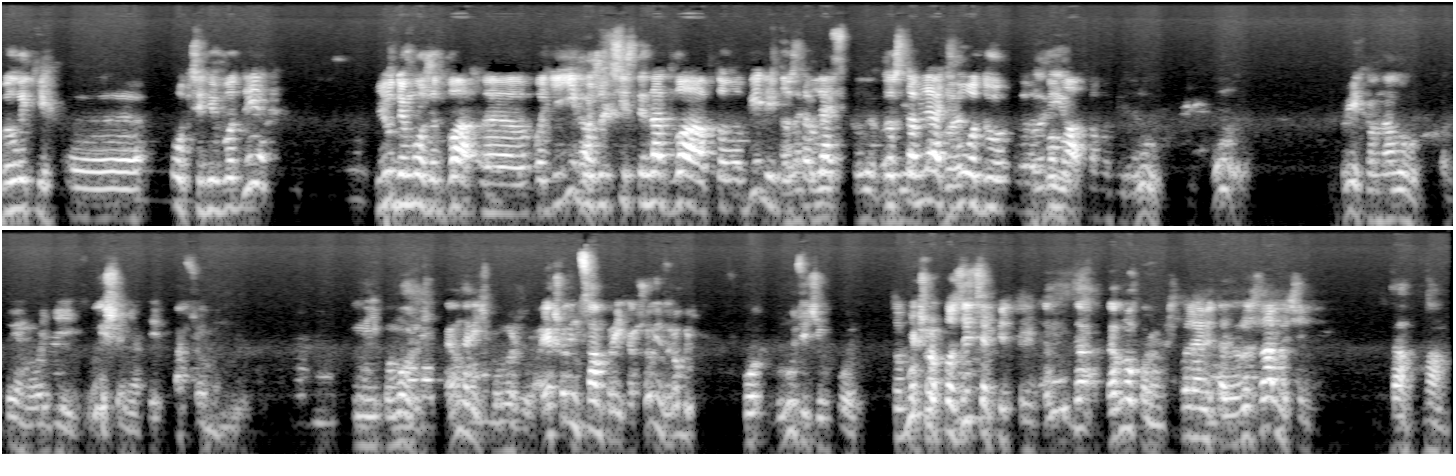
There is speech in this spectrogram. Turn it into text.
великих обсягів води, люди можуть два е, водії Так. можуть сісти на два автомобілі і доставляти, доставляти воду двома автомобілями. луг, приїхав на луг один водій з вишення, ти, а що мені? Ти мені поможеш? Певна річ поможу. А якщо він сам приїхав, що він зробить по в лузі чи в полі? Тому Якщо- пропозиція підтримана. Тому так, давно пора. Ольга Віталіївна, ви з нами чи ні? Так, вам.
